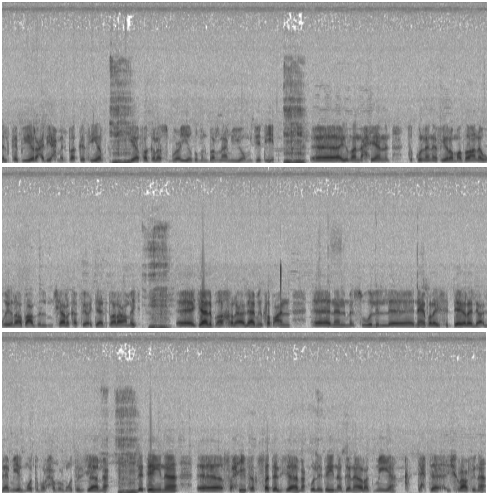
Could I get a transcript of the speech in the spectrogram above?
الكبير علي أحمد باكثير. هي فقرة أسبوعية ضمن برنامج يوم جديد. آه، أيضا أحيانا تكون لنا في رمضان أو غيرها بعض المشاركة في إعداد برامج. آه، جانب آخر إعلامي طبعا آه، أنا المسؤول ال- نائب رئيس الدائرة الإعلامية المؤتمر حضرموت الجامع. لدينا آه، صحيفة صدى الجامع ولدينا قناة رقمية تحت إشرافنا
